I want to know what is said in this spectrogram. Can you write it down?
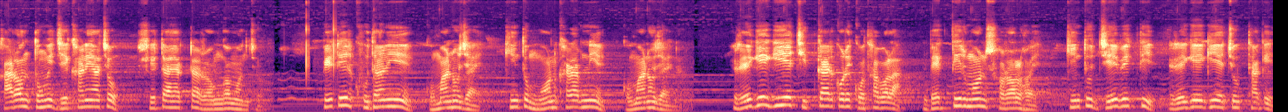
কারণ তুমি যেখানে আছো সেটা একটা রঙ্গমঞ্চ। পেটের ক্ষুধা নিয়ে ঘুমানো যায়, কিন্তু মন খারাপ নিয়ে ঘুমানো যায় না। রেগে গিয়ে চিৎকার করে কথা বলা ব্যক্তির মন সরল হয়। কিন্তু যে ব্যক্তি রেগে গিয়ে চুপ থাকে,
